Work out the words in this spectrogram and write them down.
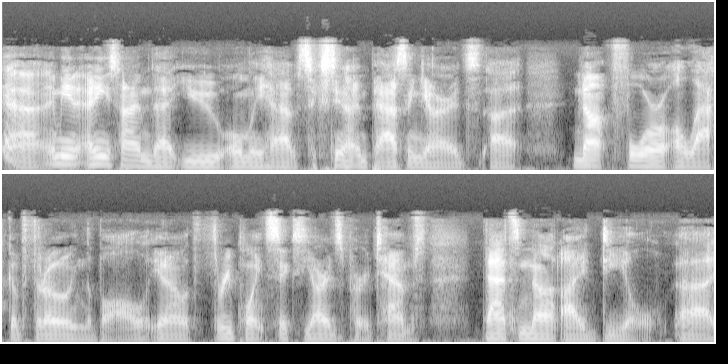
Yeah, I mean, anytime that you only have 69 passing yards, uh, not for a lack of throwing the ball, you know, 3.6 yards per attempt, that's not ideal. Uh,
